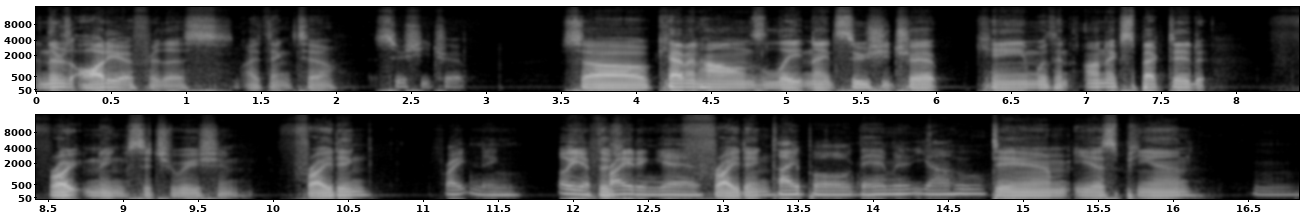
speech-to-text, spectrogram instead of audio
And there's audio for this, I think too. Sushi trip. So Kevin Holland's late night sushi trip came with an unexpected, frightening situation. Frightening, Frightening. Oh yeah, There's- frightening. Yeah. frightening. Typo. Damn it, Yahoo. Damn ESPN. Mm.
